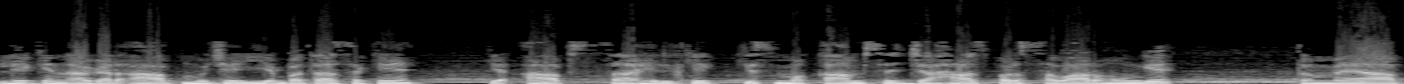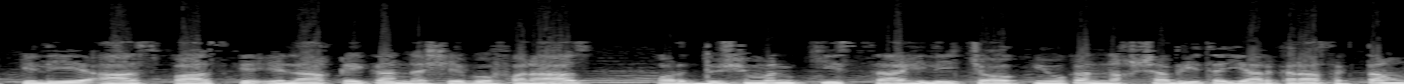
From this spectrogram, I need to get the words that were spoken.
لیکن اگر آپ مجھے یہ بتا سکیں کہ آپ ساحل کے کس مقام سے جہاز پر سوار ہوں گے، تو میں آپ کے لیے آس پاس کے علاقے کا نشیب و فراز اور دشمن کی ساحلی چوکیوں کا نقشہ بھی تیار کرا سکتا ہوں۔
